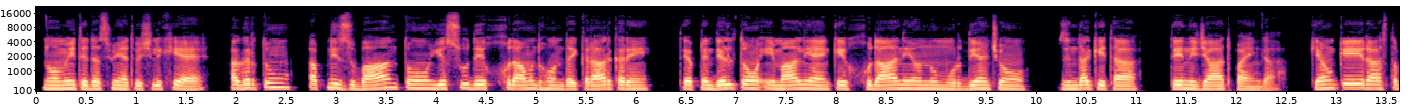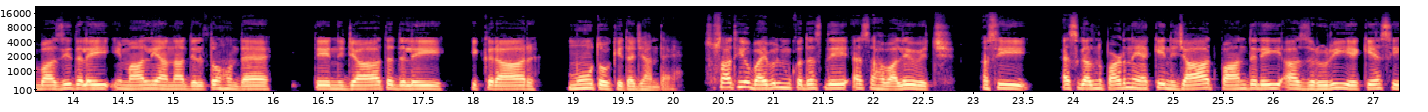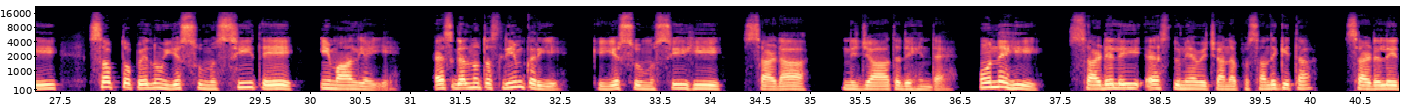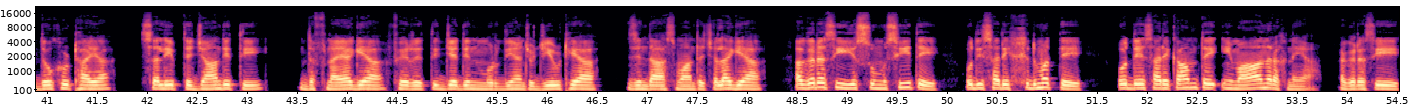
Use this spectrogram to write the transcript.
9ਵੀਂ ਤੇ 10ਵੀਂ ਆਇਤ ਵਿੱਚ ਲਿਖਿਆ ਹੈ, ਅਗਰ ਤੂੰ ਆਪਣੀ ਜ਼ੁਬਾਨ ਤੋਂ ਯਿਸੂ ਦੇ ਖੁਦਾਵੰਦ ਹੋਣ ਦਾ ਇਕਰਾਰ ਕਰੇ ਤੇ ਆਪਣੇ ਦਿਲ ਤੋਂ ਈਮਾਨ ਲਿਆਏ ਕਿ ਖੁਦਾ ਨੇ ਉਹਨੂੰ ਮੁਰਦਿਆਂ ਚੋਂ ਜ਼ਿੰਦਾ ਕੀਤਾ ਤੇ ਨਿਜਾਤ ਪਾਏਗਾ। ਕਿਉਂਕਿ ਰਾਸਤਬਾਜ਼ੀ ਦੇ ਲਈ ਈਮਾਨ ਲਿਆਣਾ ਦਿਲ ਤੋਂ ਹੁੰਦਾ ਹੈ ਤੇ ਨਿਜਾਤ ਦੇ ਲਈ ਇਕਰਾਰ ਮੂੰਹ ਤੋਂ ਕੀਤਾ ਜਾਂਦਾ ਹੈ ਸੋ ਸਾਥੀਓ ਬਾਈਬਲ ਮੁਕੱਦਸ ਦੇ ਇਸ ਹਵਾਲੇ ਵਿੱਚ ਅਸੀਂ ਇਸ ਗੱਲ ਨੂੰ ਪੜ੍ਹਨੇ ਆ ਕਿ ਨਿਜਾਤ ਪਾਣ ਦੇ ਲਈ ਆ ਜ਼ਰੂਰੀ ਹੈ ਕਿ ਅਸੀਂ ਸਭ ਤੋਂ ਪਹਿਲਾਂ ਯਿਸੂ ਮਸੀਹ ਤੇ ਈਮਾਨ ਲਿਆਈਏ ਇਸ ਗੱਲ ਨੂੰ تسلیم ਕਰੀਏ ਕਿ ਯਿਸੂ ਮਸੀਹ ਹੀ ਸਾਡਾ ਨਿਜਾਤ ਦੇਹਿੰਦਾ ਹੈ ਉਹਨੇ ਹੀ ਸਾਡੇ ਲਈ ਇਸ ਦੁਨੀਆ ਵਿੱਚ ਆਣਾ ਪਸੰਦ ਕੀਤਾ ਸਾਡੇ ਲਈ ਦੁੱਖ ਉਠਾਇਆ ਸਲੀਬ ਤੇ ਜਾਨ ਦਿੱਤੀ, ਦਫਨਾਇਆ ਗਿਆ, ਫਿਰ ਤੀਜੇ ਦਿਨ ਮੁਰਦਿਆਂ ਚੋਂ ਜੀ ਉਠਿਆ, ਜ਼ਿੰਦਾ ਆਸਮਾਨ ਤੇ ਚਲਾ ਗਿਆ। ਅਗਰ ਅਸੀਂ ਯਿਸੂ ਮਸੀਹ ਤੇ, ਉਹਦੀ ਸਾਰੀ ਖਿਦਮਤ ਤੇ, ਉਹਦੇ ਸਾਰੇ ਕੰਮ ਤੇ ਈਮਾਨ ਰੱਖਨੇ ਆ ਅਗਰ ਅਸੀਂ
